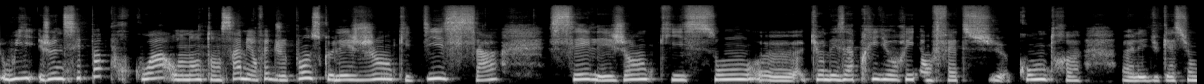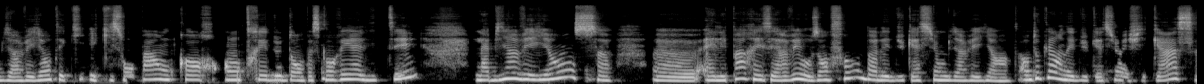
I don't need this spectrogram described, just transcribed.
Oui, je ne sais pas pourquoi on entend ça, mais en fait, je pense que les gens qui disent ça, c'est les gens qui sont euh, qui ont des a priori en fait contre euh, l'éducation bienveillante et qui et qui sont pas encore entrés dedans, parce qu'en réalité, la bienveillance, euh, elle n'est pas réservée aux enfants dans l'éducation bienveillante. En tout cas, en éducation efficace,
